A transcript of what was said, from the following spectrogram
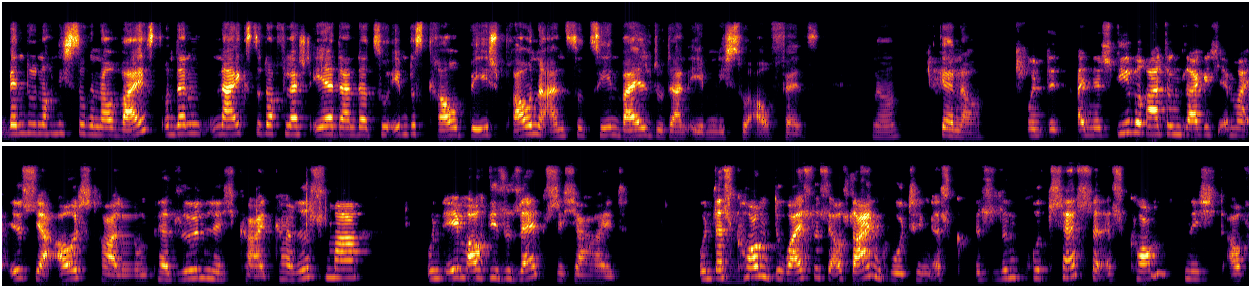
wenn du noch nicht so genau weißt und dann neigst du doch vielleicht eher dann dazu, eben das Grau-Beige-Braune anzuziehen, weil du dann eben nicht so auffällst. Ne? Genau. Und eine Stilberatung, sage ich immer, ist ja Ausstrahlung, Persönlichkeit, Charisma und eben auch diese Selbstsicherheit. Und das mhm. kommt, du weißt es ja aus deinem Coaching, es, es sind Prozesse, es kommt nicht auf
